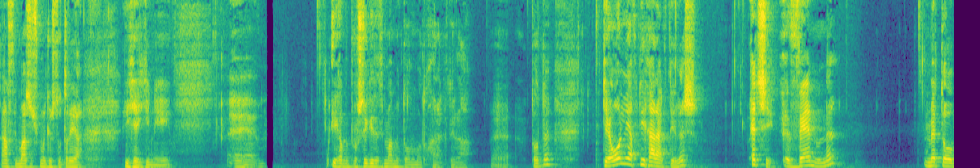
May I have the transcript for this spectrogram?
Αν θυμάσαι πούμε και στο 3 είχε γίνει ε, είχαμε προσθήκη δεν θυμάμαι το όνομα του χαρακτήρα ε, τότε και όλοι αυτοί οι χαρακτήρες έτσι δένουν με το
